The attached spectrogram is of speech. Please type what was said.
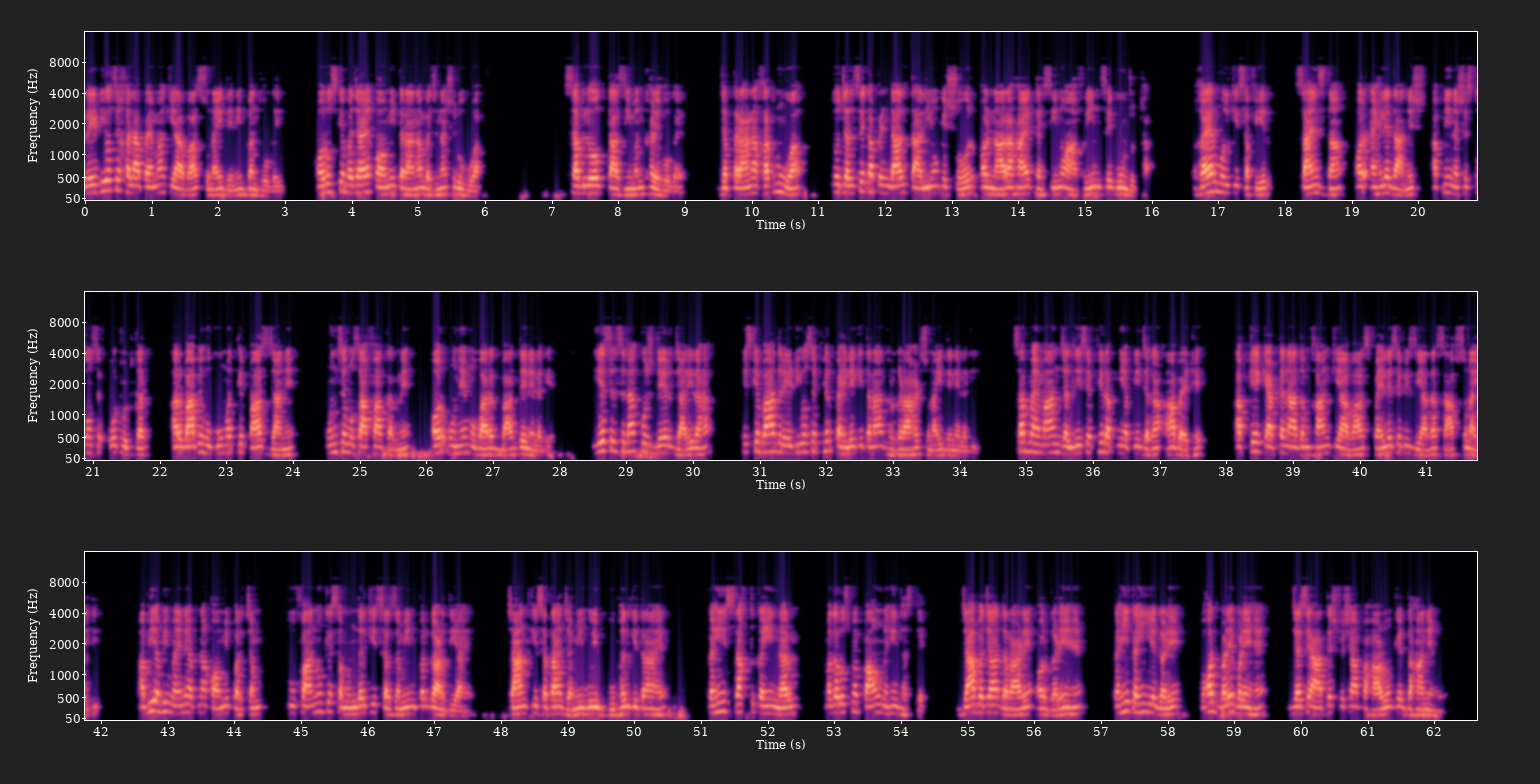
ریڈیو سے خلا پیما کی آواز سنائی دینی بند ہو گئی اور اس کے بجائے قومی ترانہ بجنا شروع ہوا۔ سب لوگ تعظیمن کھڑے ہو گئے۔ جب ترانہ ختم ہوا تو جلسے کا پنڈال تالیوں کے شور اور نارہائے تحسین و آفرین سے گونج اٹھا۔ غیر ملکی سفیر سائنسداں اور اہل دانش اپنی نشستوں سے اٹھ اٹھ کر ارباب حکومت کے پاس جانے، ان سے مسافہ کرنے اور انہیں مبارکباد دینے لگے۔ یہ سلسلہ کچھ دیر جاری رہا۔ اس کے بعد ریڈیو سے پھر پہلے کی طرح گھڑگڑاہٹ سنائی دینے لگی۔ سب مہمان جلدی سے پھر اپنی اپنی جگہ آ بیٹھے۔ اب کے کیپٹن آدم خان کی آواز پہلے سے بھی زیادہ صاف سنائی دی۔ ابھی ابھی میں نے اپنا قومی پرچم طوفانوں کے سمندر کی سرزمین پر گاڑ دیا ہے۔ چاند کی سطح جمی ہوئی بھوبل کی طرح ہے۔ کہیں سخت، کہیں نرم، مگر اس میں پاؤں نہیں دھستے۔ جا بجا دراڑے اور گڑھے ہیں۔ کہیں کہیں یہ گڑھے بہت بڑے بڑے ہیں، جیسے آتش فشاں پہاڑوں کے دہانے ہوں۔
